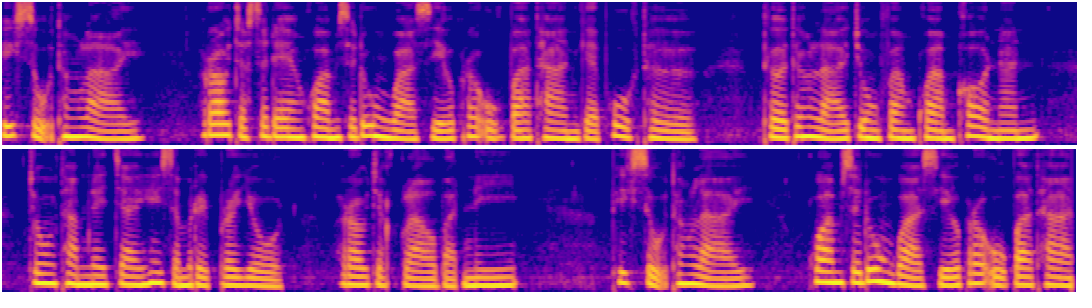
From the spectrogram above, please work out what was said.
ภิกษุทั้งหลาย เราจะแสดงความสะดุ้งหวาเสียวพระอุปาทานแก่พวกเธอ เธอทั้งหลายจงฟังความข้อนั้น จงทำในใจให้สำเร็จประโยชน์ เราจะกล่าวบัดนี้ ภิกษุทั้งหลาย ความสะดุ้งหวาเสียวพระอุปาทาน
